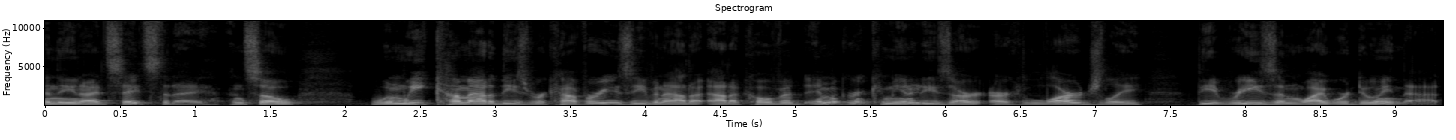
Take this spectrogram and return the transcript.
in the United States today, and so when we come out of these recoveries, even out of, out of COVID, immigrant communities are, are largely the reason why we're doing that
